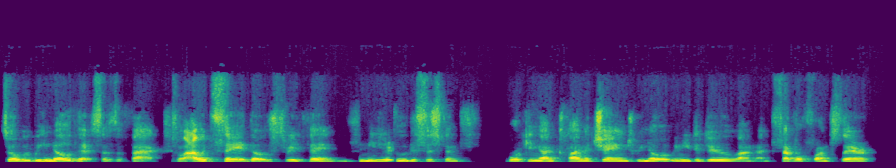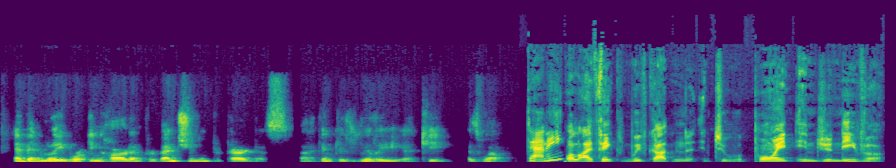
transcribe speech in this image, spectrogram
So we, we know this as a fact. So I would say those three things immediate food assistance, working on climate change. We know what we need to do on, on several fronts there. And then really working hard on prevention and preparedness, I think, is really uh, key as well. Danny? Well, I think we've gotten to a point in Geneva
